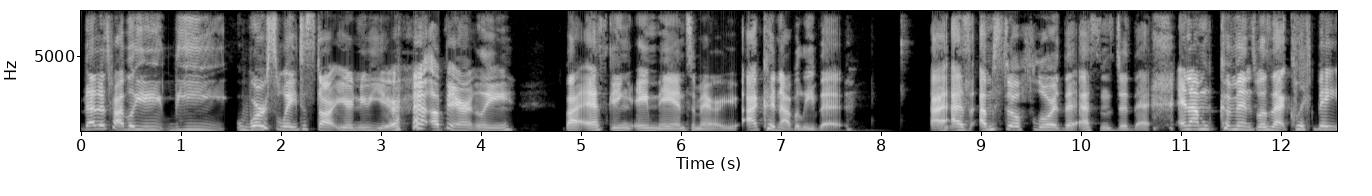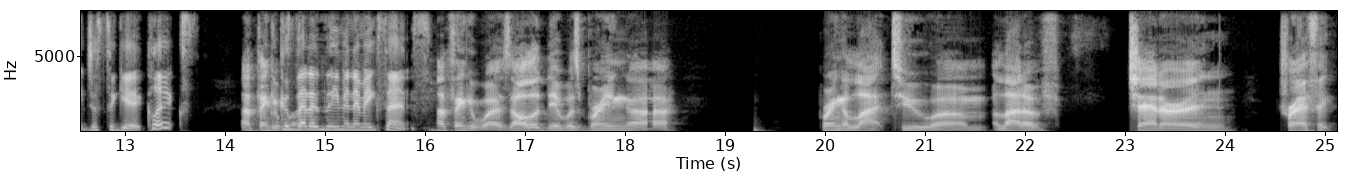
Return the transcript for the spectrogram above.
that is probably the worst way to start your new year. apparently, by asking a man to marry you. I could not believe that. I, am still floored that Essence did that, and I'm convinced was that clickbait just to get clicks I think it because that doesn't even make sense. I think it was. All it did was bring uh bring a lot to um a lot of chatter and traffic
